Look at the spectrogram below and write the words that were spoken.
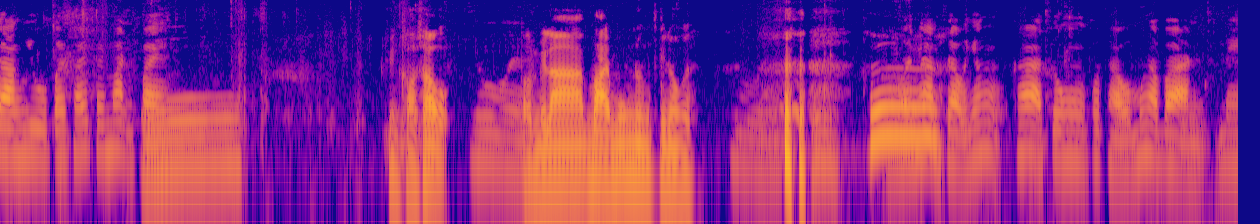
กลางอยู่ไปไฟไปมั่นไปโอ้กินข้าวเช้าโดยตอนเวลาบ่ายโมงหนึงพี่น้องเอ้ยโดยว่ายามเช้ายังค่าทรงพ่อเฒ่าเมื่อบ้านแม่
